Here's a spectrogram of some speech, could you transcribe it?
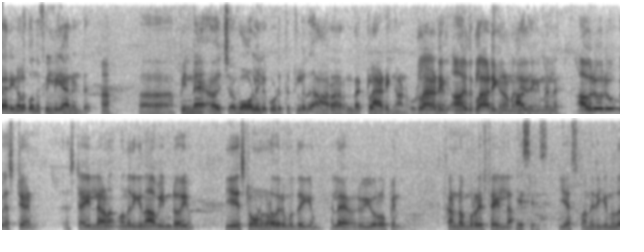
കാര്യങ്ങളൊക്കെ ഒന്ന് ഫില്ല് ചെയ്യാനുണ്ട്. പിന്നെ വോളിൽ കൊടുത്തിട്ടുള്ളത് ആർ ആറിന്റെ ക്ലാഡിംഗ് ആണ് ക്ലാഡിംഗ് ആ ഇത് ക്ലാഡിംഗ് ആണ് അല്ലേ? ആ ഒരു ഒരു വെസ്റ്റേൺ സ്റ്റൈലിലാണ് വന്നിരിക്കുന്നത്. ആ വിൻഡോയും ഈ സ്റ്റോണുകൾ വരുമ്പോഴത്തേക്കും അല്ലേ? ഒരു യൂറോപ്യൻ കണ്ടംപററി സ്റ്റൈലിലാണ്. യെസ് വന്നിരിക്കുന്നത്.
